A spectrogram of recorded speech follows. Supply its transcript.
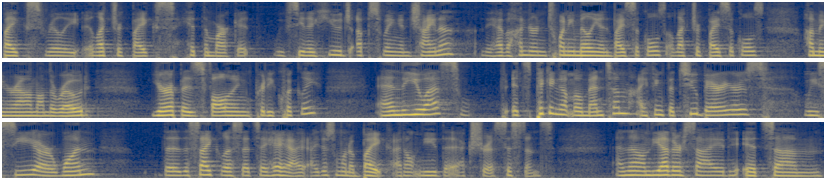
bikes really, electric bikes, hit the market. We've seen a huge upswing in China. They have 120 million bicycles, electric bicycles, humming around on the road. Europe is following pretty quickly. And the US, it's picking up momentum. I think the two barriers we see are one, the, the cyclists that say, hey, I, I just want a bike, I don't need the extra assistance. And then on the other side, it's um,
